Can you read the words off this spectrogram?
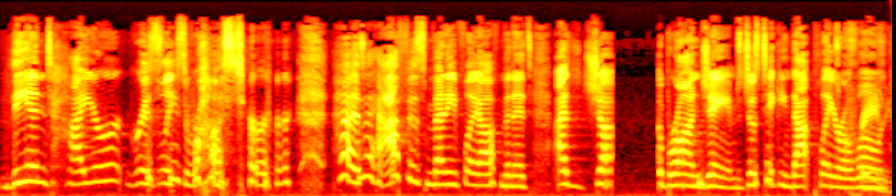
the entire Grizzlies roster has half as many playoff minutes as just LeBron James, just taking that player alone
